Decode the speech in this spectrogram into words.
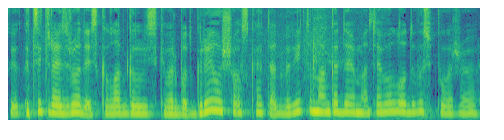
ka citreiz rodas, ka latgaliski varbūt grīvušo skaitāt, bet itamā gadījumā tai valoda vispār.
